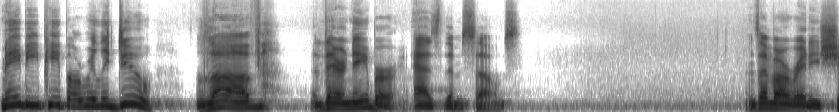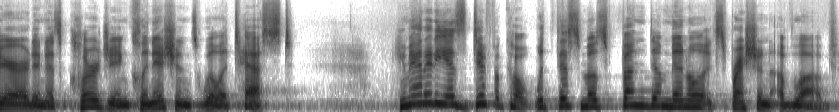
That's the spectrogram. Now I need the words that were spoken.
Maybe people really do love their neighbor as themselves. As I've already shared, and as clergy and clinicians will attest, humanity is difficult with this most fundamental expression of love.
